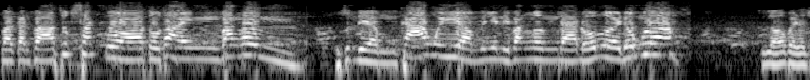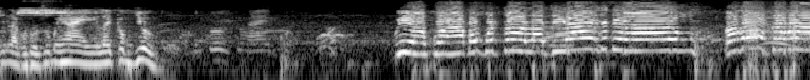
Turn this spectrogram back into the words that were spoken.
và cản phá xuất sắc của thủ thành Văn Hưng. Dứt điểm khá nguy hiểm, tuy nhiên thì Văn Hưng đã đố người đúng nữa lỗi về đó chính là cầu thủ số 12 Lê Công Dương. Nguy hiểm quá, bóng vượt còn là gì đây? Dứt điểm! Và góc cầu vào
